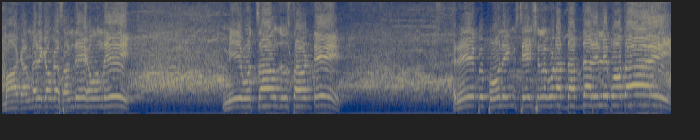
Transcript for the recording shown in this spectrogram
మాకందరికి ఒక సందేహం ఉంది. మీ ఉత్సాహం చూస్తా ఉంటే రేపు పోలింగ్ స్టేషన్లు కూడా దద్దరిల్లిపోతాయి.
